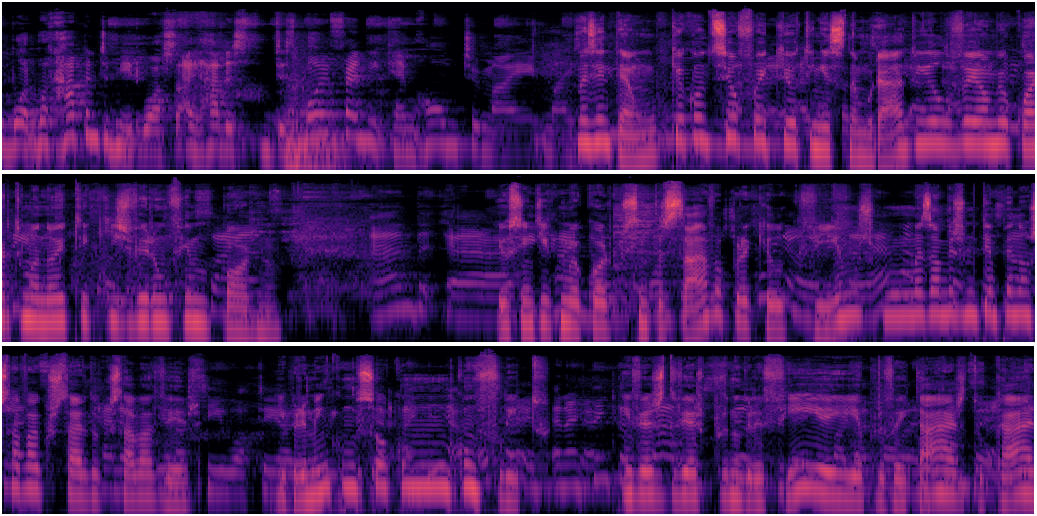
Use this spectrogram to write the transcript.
what what happened to me was I had this, this boyfriend. He came home to my my. Mas então o que aconteceu foi que eu tinha esse namorado e ele veio ao meu quarto uma noite e quis ver um filme porno. Eu senti que o meu corpo se interessava por aquilo que víamos, mas ao mesmo tempo eu não estava a gostar do que estava a ver. E para mim começou como um conflito. Em vez de ver pornografia e aproveitar, tocar,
